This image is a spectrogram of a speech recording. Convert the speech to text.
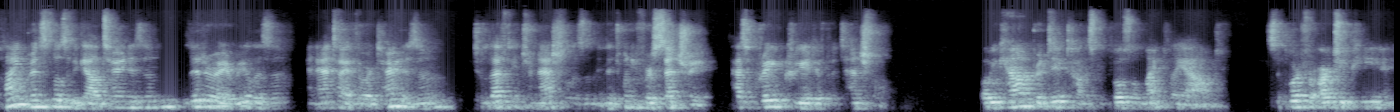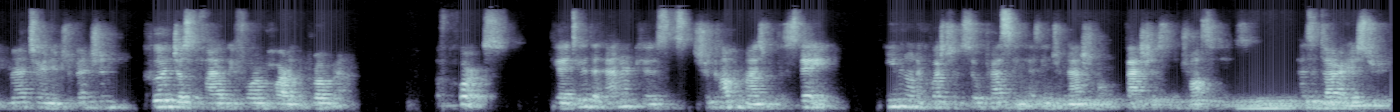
Applying principles of egalitarianism, literary realism, and anti authoritarianism to left internationalism in the 21st century has great creative potential. While we cannot predict how this proposal might play out, support for R2P and humanitarian intervention could justifiably form part of the program. Of course, the idea that anarchists should compromise with the state, even on a question so pressing as international fascist atrocities, has a dire history.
